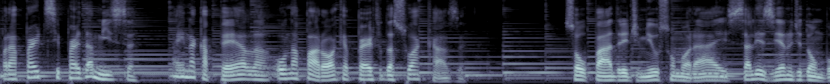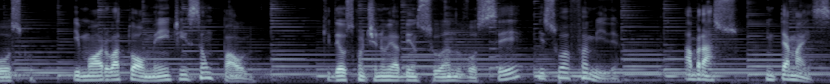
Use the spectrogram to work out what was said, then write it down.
para participar da missa, aí na capela ou na paróquia perto da sua casa. Sou o padre Edmilson Moraes, salesiano de Dom Bosco, e moro atualmente em São Paulo. Que Deus continue abençoando você e sua família. Abraço, até mais.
